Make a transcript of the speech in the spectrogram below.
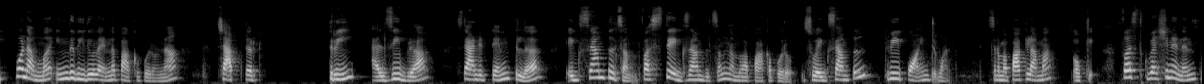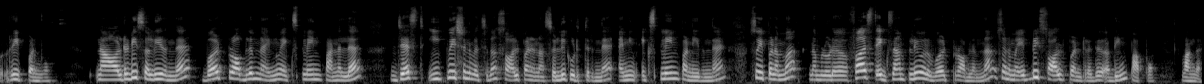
இப்போ நம்ம இந்த வீடியோவில் என்ன பார்க்க போகிறோம்னா சாப்டர் த்ரீ அல்ஜீப்ரா ஸ்டாண்டர்ட் டென்த்தில் example sum first example sum நம்ம பார்க்க போகிறோம் so example three point one so நம்ம பார்க்கலாமா? ஓகே ஃபர்ஸ்ட் கொஷின் என்னென்னு ரீட் பண்ணுவோம். நான் ஆல்ரெடி சொல்லியிருந்தேன் வேர்ட் ப்ராப்ளம் நான் இன்னும் எக்ஸ்பிளைன் பண்ணலை. ஜஸ்ட் ஈக்குவேஷன் வச்சு தான் சால்வ் பண்ண நான் சொல்லி கொடுத்துருந்தேன். ஐ மீன் எக்ஸ்பிளைன் பண்ணியிருந்தேன். ஸோ இப்போ நம்ம நம்மளோட ஃபர்ஸ்ட் எக்ஸாம்பிளே ஒரு வேர்ட் ப்ராப்ளம் தான். ஸோ நம்ம எப்படி சால்வ் பண்ணுறது அப்படின்னு பார்ப்போம். வாங்க.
